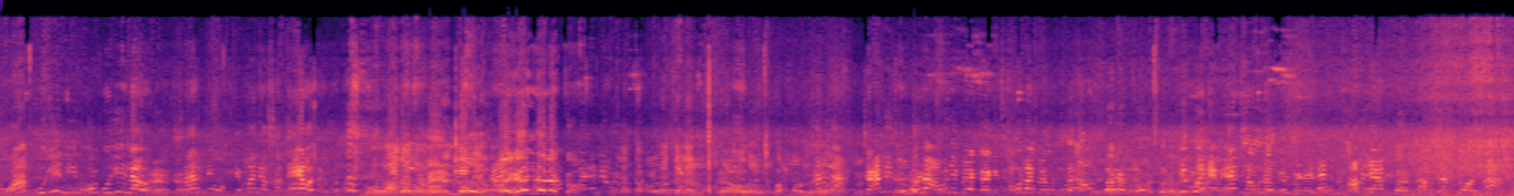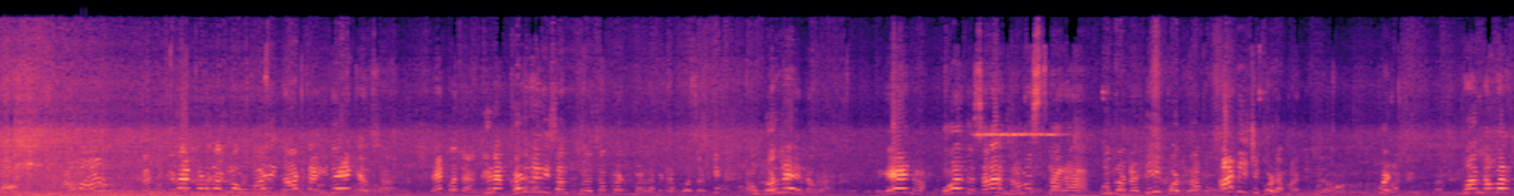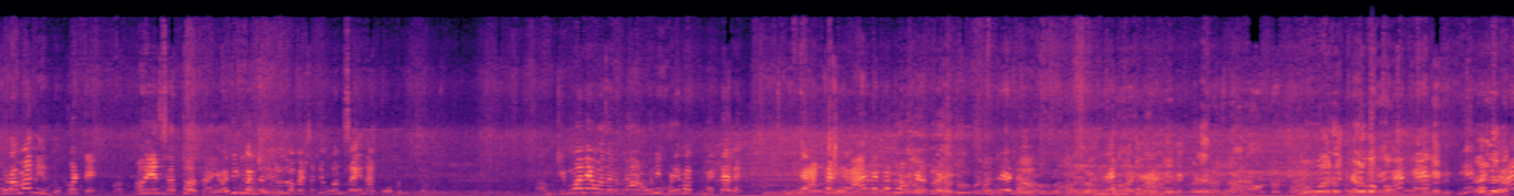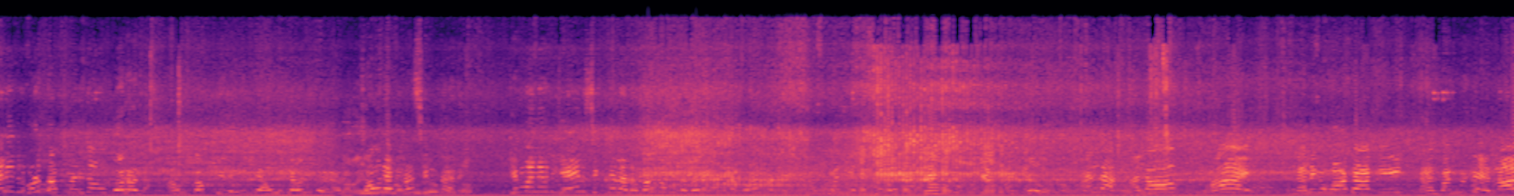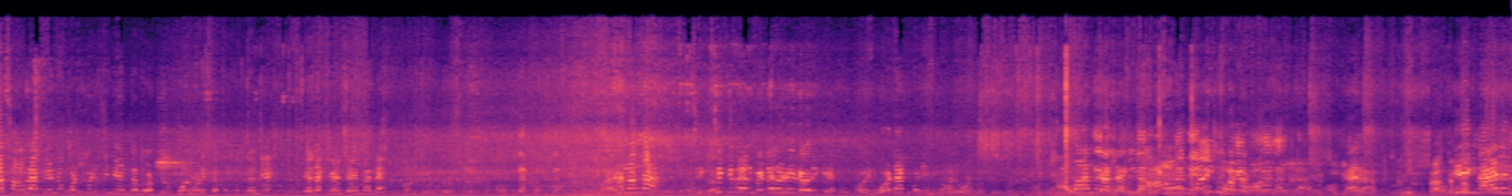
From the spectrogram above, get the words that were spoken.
ಹೋಗ್ ಮುಗಿ ನೀನು ಹೋಗಿ ಮುಗಿಲ್ಲ ಸರ್ ನೀವು ಕಿಮ್ಮನೆ ಸದೇ ಹೇಳಬೇಕು ಅಲ್ಲ ಜಾಮೀನುಗಳು ಅವನಿಗೆ ಬೇಕಾಗಿದ್ದ ನನ್ನ ಗಿಡ ಕಡದರಿ ಸಪೋರ್ಟ್ ಮಾಡ್ದ ಬಿಟ್ರೆ ಹೋದಕ್ಕೆ ಅವ್ನು ಬರಲೇ ಇಲ್ಲ ಅವ ಏನು ಹೋದ ಸರ್ ನಮಸ್ಕಾರ ಒಂದು ಲೋಟ ಟೀ ಕೊಟ್ರ ಆ ಟೀಚಿ ಕೊಡಮ್ಮ ಕೊಟ್ಟೆ ಫೋನ್ ನಂಬರ್ ಕೊಡಮ್ಮ ನಿಂದು ಕೊಟ್ಟೆ ಅವ ಏನು ಸತ್ತೋದ್ನ ಅಧಿಕಾರದಲ್ಲಿ ಇಳಿದೋಗಷ್ಟೇ ಒಂದು ಸೈನ್ ಹಾಕಿ ಹೋಗ್ಬಿಟ್ಟಿತ್ತು ಅವ್ನು ಕಿಮ್ಮನೆ ಹೋದ್ರಲ್ಲ ಅವನಿಗೆ ಹೊಡಿಬೇಕು ಮೆಟ್ಟಲೆ. ಯಾಕಂದ್ರೆ ಯಾರು ಬೇಕಾದ್ರೂ ಅವ್ನು ತಪ್ಪು ಮಾಡಿದ್ರೆ ಅವ್ನು ಬರಲ್ಲ. ಅವ್ನು ತಪ್ಪಿದೆ. ಇಲ್ಲಿ ಅವನಿಗೆ ಅವನಿಗೆ ಬರಲ್ಲ ಸೌಲಭ್ಯಗಳು ಸಿಗ್ತಾರೆ ಕಿಮ್ಮನೆಯವನಿಗೆ ಎಲೆಕ್ಷನ್ ಟೈಮಲ್ಲಿ ಬರಲ್ಲ. ಚಿಕ್ಕ ಸಿಕ್ಕಿದ್ರೆ ಮೆಡಲ್ ಹೊಡೀರಿ ಅವರಿಗೆ. ಅವ್ರಿಗೆ ಓಟ್ ಹಾಕ್ಬಿಡಿ ನೀವು, ಯಾರು ಅವ? ಈಗ ನಾಳೆ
